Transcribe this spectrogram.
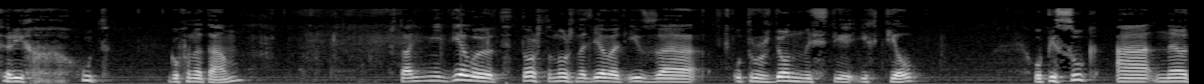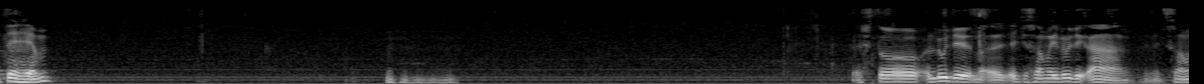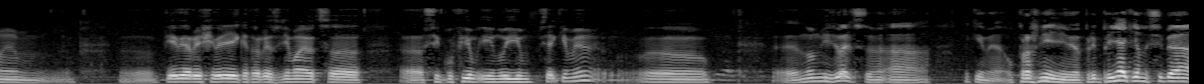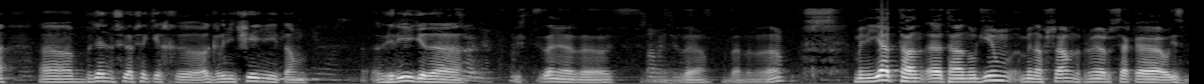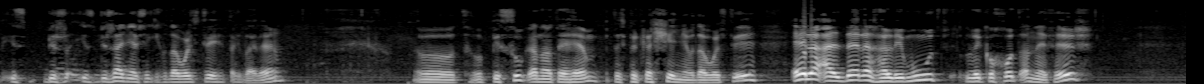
מהטריחות гуфанатам, что они не делают то, что нужно делать из-за утружденности их тел, у писук а неотехем, что люди, эти самые люди, а, эти самые Э, те верующие евреи, которые занимаются э, сигуфим и инуим всякими, э, э, ну не издевательствами, а такими упражнениями, при, принятием на себя, э, принятием на себя всяких э, ограничений, там, вериги, да, истязания, да, да, да, да, да. Маният э, таанугим минавшам, например, всякое избеж, избежание всяких удовольствий и так далее. Вот. Писук анатехем, то есть прекращение удовольствий. Эла альдера галимут лекохот анефеш,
